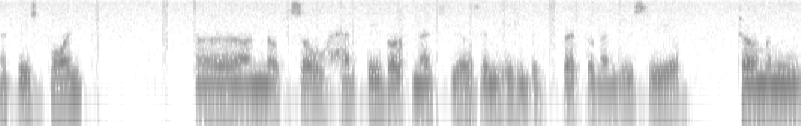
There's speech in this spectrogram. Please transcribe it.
at this point. Uh, I'm not so happy, but next year is a little bit better than this year. Germany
